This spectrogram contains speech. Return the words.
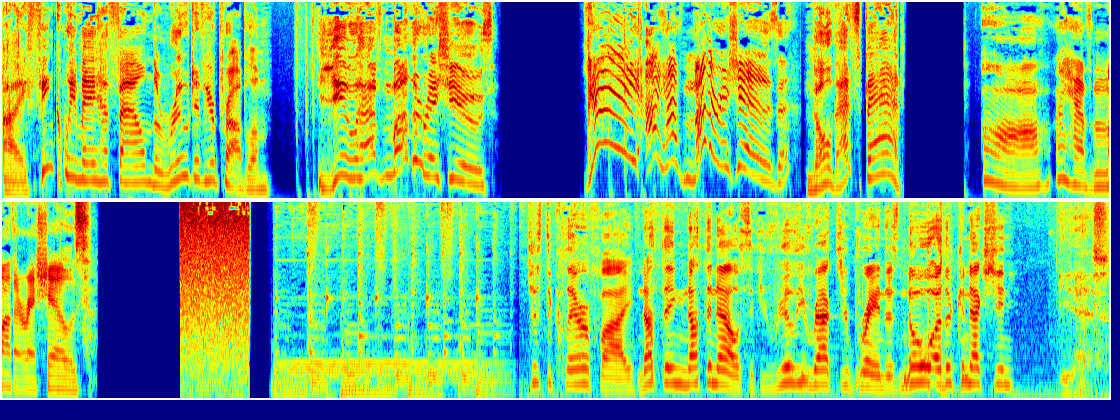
I think we may have found the root of your problem. You have mother issues! Yay! I have mother issues! No, that's bad. Aw, I have mother issues. Just to clarify, nothing, nothing else. If you really racked your brain, there's no other connection. Yes,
